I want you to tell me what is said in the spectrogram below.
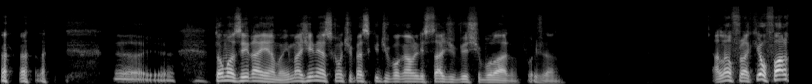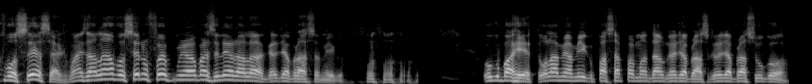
Thomas Irayama, imagine se eu tivesse que divulgar uma listagem de vestibular. Pois já. Alan Frank, eu falo com você, Sérgio, mas Alan, você não foi o primeiro brasileiro, Alan. Grande abraço, amigo. Hugo Barreto, olá, meu amigo. Passar para mandar um grande abraço. Grande abraço, Hugo.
